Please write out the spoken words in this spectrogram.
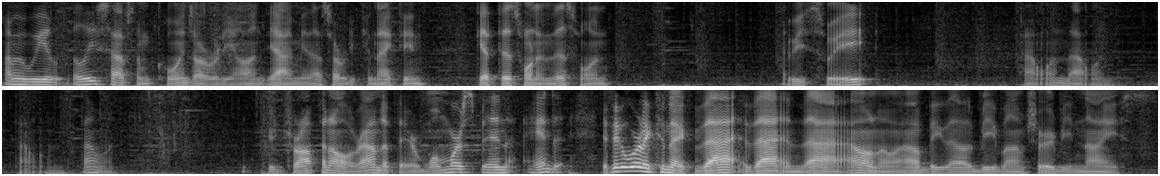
I mean, we at least have some coins already on. Yeah, I mean that's already connecting. Get this one and this one. That'd be sweet. That one, that one, that one, that one. You're dropping all around up there, one more spin, and if it were to connect that, that, and that, I don't know how big that would be, but I'm sure it'd be nice.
